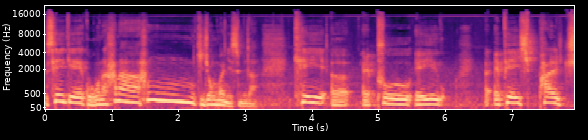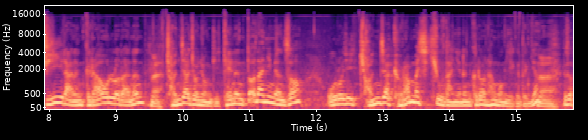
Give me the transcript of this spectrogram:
세 개의 그거는 하나 한 기종만 있습니다. K 어, FA FA18G라는 그라울러라는 네. 전자 전용기 걔는 떠다니면서 오로지 전자 교란만 시키고 다니는 그런 항공기거든요. 네. 그래서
